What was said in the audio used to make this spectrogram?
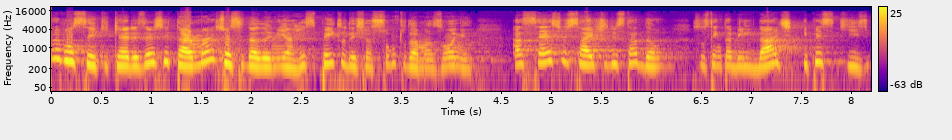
para você que quer exercitar mais sua cidadania a respeito deste assunto da Amazônia, acesse o site do Estadão, Sustentabilidade e Pesquise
